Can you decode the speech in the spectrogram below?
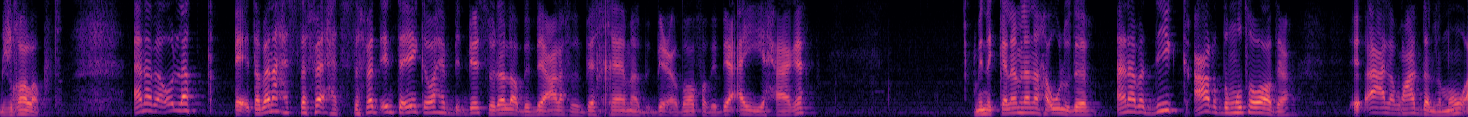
مش غلط. أنا بقول لك طب أنا هستفاد هتستفاد أنت إيه كواحد بتبيع سلالة بتبيع علف بتبيع خامة بتبيع إضافة بتبيع أي حاجة؟ من الكلام اللي أنا هقوله ده أنا بديك عرض متواضع أعلى معدل نمو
